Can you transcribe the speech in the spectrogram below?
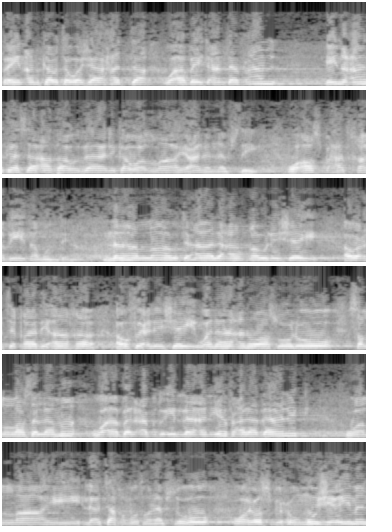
فإن أنكرت وجاحدت وأبيت أن تفعل انعكس أثر ذلك والله على النفس. وأصبحت خبيثة منتنة. نهى الله تعالى عن قول شيء أو اعتقاد آخر أو فعل شيء ونهى عنه رسوله صلى الله عليه وسلم وأبى العبد إلا أن يفعل ذلك. والله لا تخبث نفسه ويصبح مجرما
